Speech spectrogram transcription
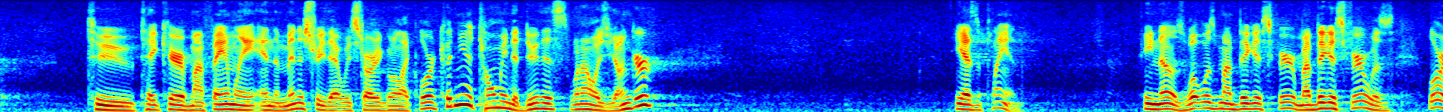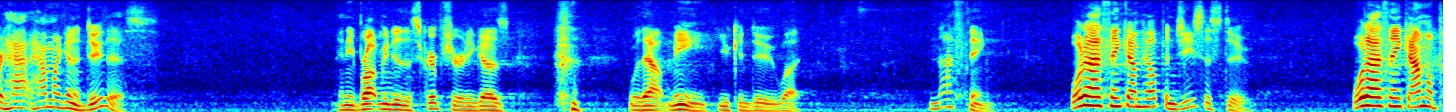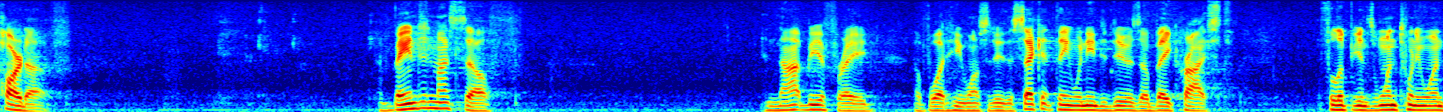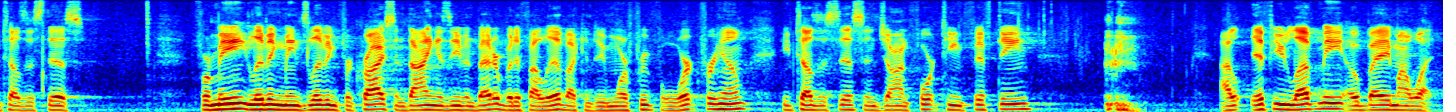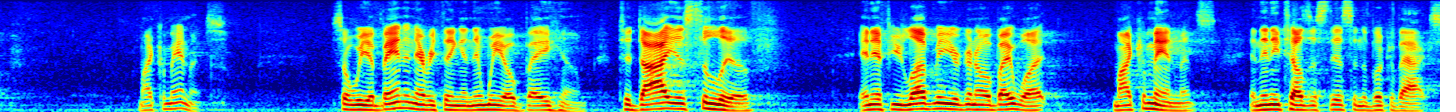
to take care of my family and the ministry that we started going like, Lord, couldn't you have told me to do this when I was younger? He has a plan. He knows. What was my biggest fear? My biggest fear was, Lord, how, how am I going to do this? And he brought me to the scripture and he goes, without me, you can do what? Nothing. What do I think I'm helping Jesus do? What I think I'm a part of? Abandon myself and not be afraid of what he wants to do. The second thing we need to do is obey Christ. Philippians 1:21 tells us this. For me, living means living for Christ and dying is even better, but if I live, I can do more fruitful work for him. He tells us this in John 14, 15. if you love me, obey my what? My commandments. So we abandon everything and then we obey him. To die is to live. And if you love me, you're going to obey what? My commandments. And then he tells us this in the book of Acts.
